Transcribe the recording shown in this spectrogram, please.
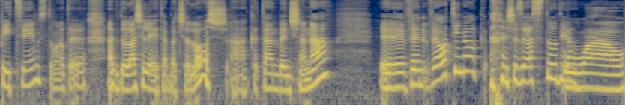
פיצים, זאת אומרת, הגדולה שלי הייתה בת שלוש, הקטן בן שנה. אה, ועוד תינוק, שזה הסטודיו. וואו,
